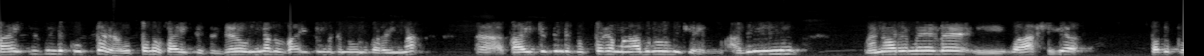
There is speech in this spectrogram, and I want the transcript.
സാഹിത്യത്തിന്റെ കുത്തക ഉത്തമ സാഹിത്യത്തിന്റെ ഉന്നത സാഹിത്യം എന്നൊക്കെ നമ്മൾ പറയുന്ന സാഹിത്യത്തിന്റെ കുത്തക മാതൃഭൂമിക്കായിരുന്നു. അതിൽ നിന്നും മനോരമയുടെ ഈ വാർഷിക പതിപ്പ്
